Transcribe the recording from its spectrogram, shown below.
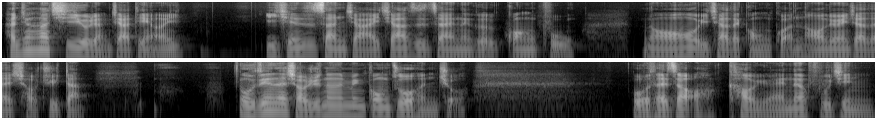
韩江它其实有两家店啊，以以前是三家，一家是在那个光复，然后一家在公馆，然后另外一家在小巨蛋。我之前在小巨蛋那边工作很久，我才知道哦，靠，原来那附近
